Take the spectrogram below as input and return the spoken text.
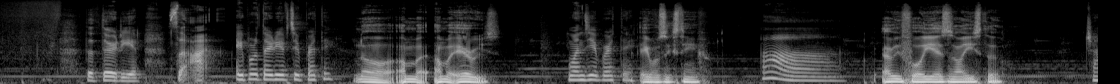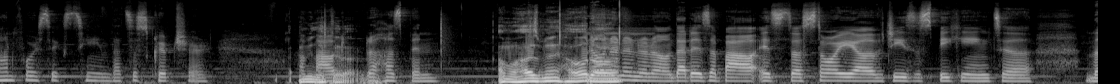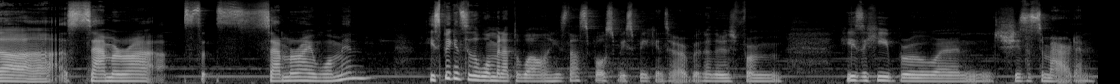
The 30th. So I, April 30th is your birthday. No, I'm a, I'm a Aries. When's your birthday? April sixteenth. Ah, Every four years is on Easter. John 4:16. That's a scripture Let me look about up. the husband. I'm a husband. Hold no, on. no, no, no, no. No. That is about. It's the story of Jesus speaking to the samurai s- samurai woman. He's speaking to the woman at the well, and he's not supposed to be speaking to her because there's from. He's a Hebrew and she's a Samaritan.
